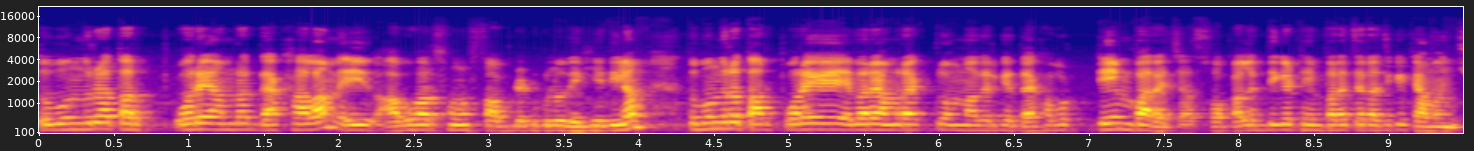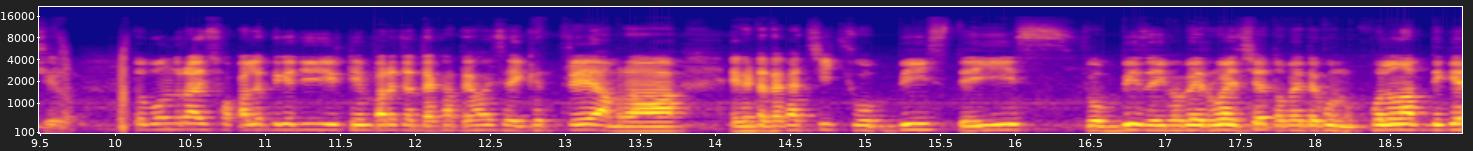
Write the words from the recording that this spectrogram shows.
তো বন্ধুরা, তারপরে আমরা দেখালাম এই আবহাওয়ার সমস্ত আপডেটগুলো দেখিয়ে দিলাম। তো বন্ধুরা, তারপরে এবারে আমরা একটু আপনাদেরকে দেখাবো টেম্পারেচার সকালের দিকে টেম্পারেচার আজকে কেমন ছিল? তো বন্ধুরা সকালের দিকে যদি টেম্পারেচার দেখাতে হয়, সেই ক্ষেত্রে আমরা এখানটা দেখাচ্ছি চব্বিশ, তেইশ, চব্বিশ এইভাবে রয়েছে। তবে দেখুন, খুলনার দিকে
